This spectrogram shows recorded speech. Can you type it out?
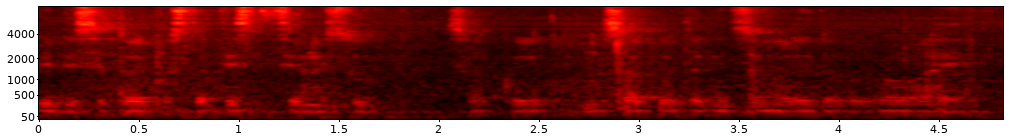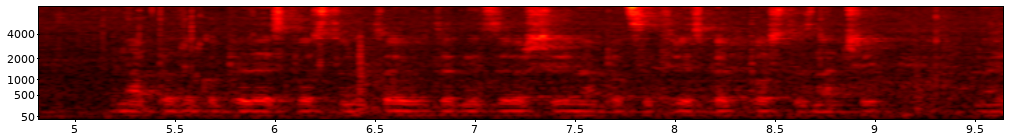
vidi se to i po statistici, oni su svaku, na svakoj utakmici imali do, ovaj, napad oko 50%, na toj utakmici završili napad sa 35%, znači naj,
